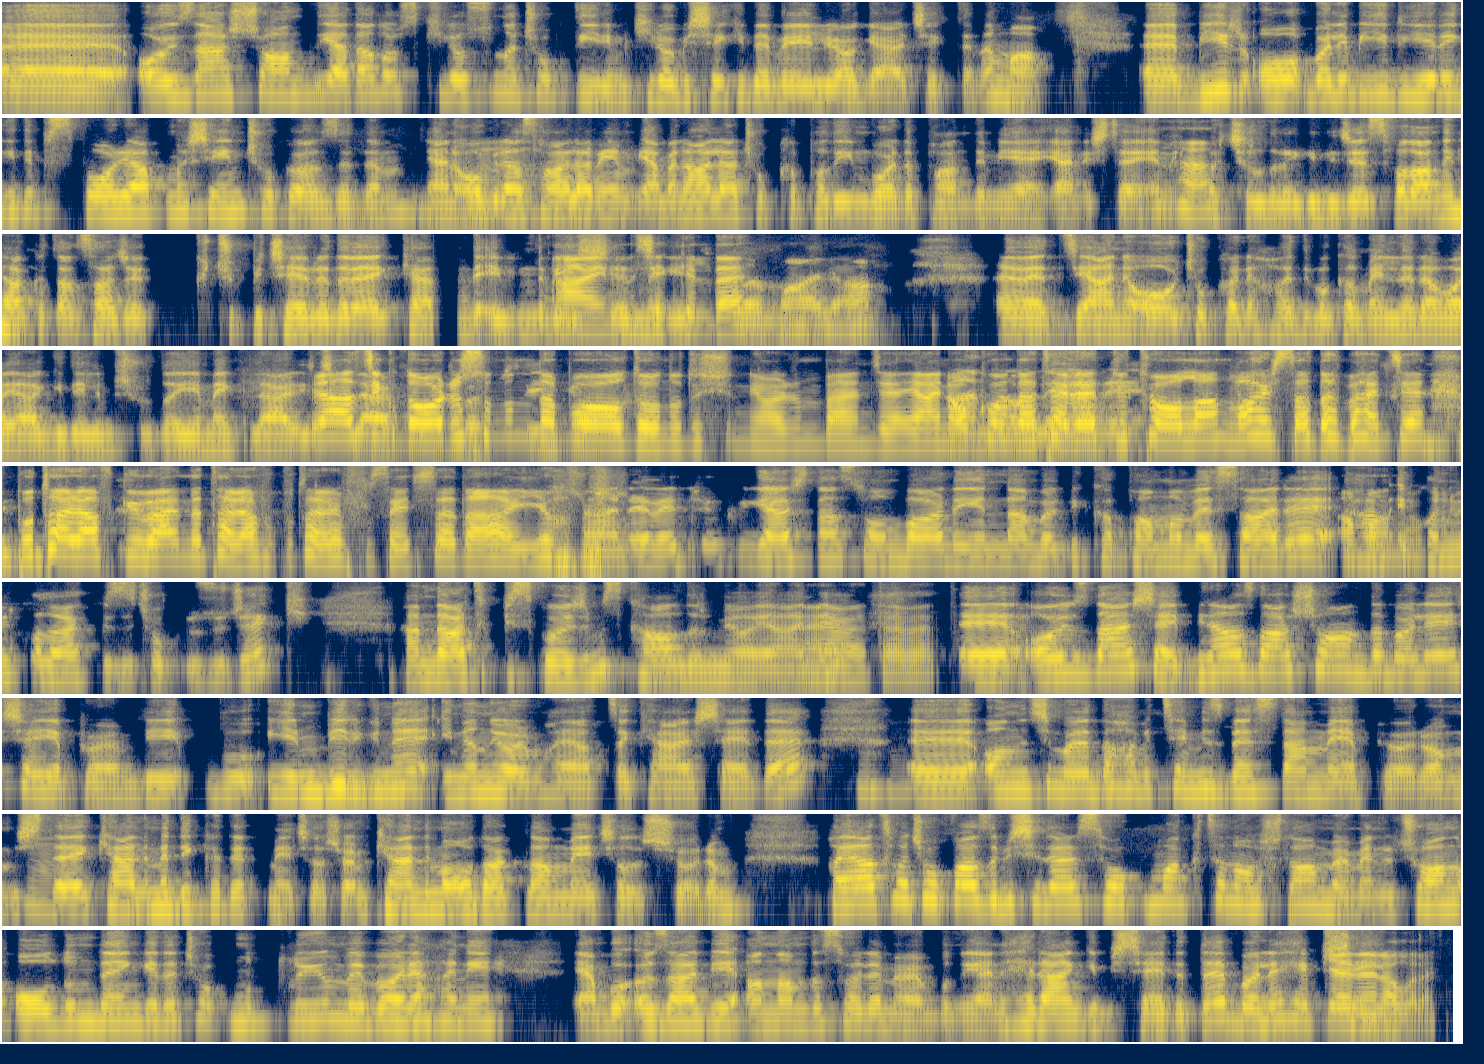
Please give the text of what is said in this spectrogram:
E, o yüzden şu an ya daha doğrusu kilosunda çok değilim. Kilo bir şekilde veriliyor gerçekten ama e, bir o böyle bir yere gidip spor yapma şeyini çok özledim. Yani o biraz Hmm. hala benim yani ben hala çok kapalıyım bu arada pandemiye. Yani işte yani açıldı ve gideceğiz falan değil. Hakikaten sadece küçük bir çevrede ve kendi evimde ve iş Aynı şekilde. gidiyorum Hı hı. hala. Evet yani o çok hani hadi bakalım eller havaya gidelim şurada yemekler, içkiler Birazcık doğrusunun şey da bu yok. olduğunu düşünüyorum bence. Yani o Ben de konuda öyle yani. tereddütü olan varsa da bence bu taraf güvenli taraf bu tarafı seçse daha iyi olur. Yani evet çünkü gerçekten sonbaharda yeniden böyle bir kapanma vesaire Aman hem yok. ekonomik olarak bizi çok üzecek hem de artık psikolojimiz kaldırmıyor yani. Evet evet. Ee, o yüzden şey biraz daha şu anda böyle şey yapıyorum. Bir bu 21 güne inanıyorum hayattaki her şeyde. Hı hı. Ee, onun için böyle daha bir temiz beslenme yapıyorum. İşte kendime dikkat etmeye çalışıyorum. Kendime odaklanmaya çalışıyorum. Hayatıma çok fazla bir şeyler sokmaktan hoşlanmıyorum. Yani şu an olduğum dengede çok mutluyum ve böyle hani yani bu özel bir anlamda söylemiyorum bunu. Yani herhangi bir şeyde de böyle hep Genel şeyim. olarak.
